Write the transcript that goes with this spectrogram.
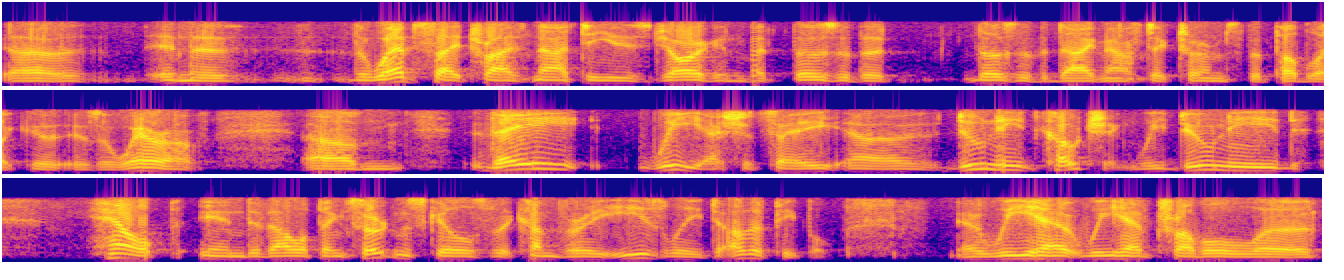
uh, and the the website tries not to use jargon, but those are the those are the diagnostic terms the public is aware of. Um, they, we, I should say, uh, do need coaching. We do need help in developing certain skills that come very easily to other people. Uh, we have we have trouble uh,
